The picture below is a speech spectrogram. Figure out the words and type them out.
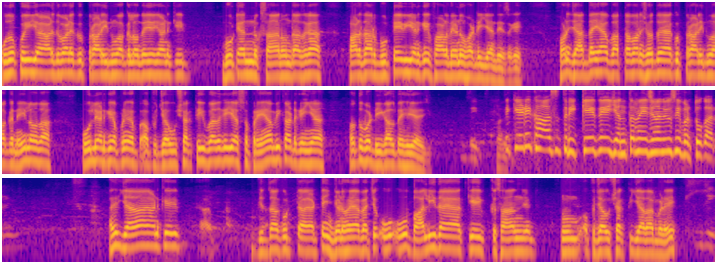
ਉਦੋਂ ਕੋਈ ਆਲੇ ਦੁਆਲੇ ਕੋਈ ਪਰਾਲੀ ਨੂੰ ਅੱਗ ਲਾਉਂਦੇ ਯਾਨੀ ਕਿ ਬੂਟਿਆਂ ਨੂੰ ਨੁਕਸਾਨ ਹੁੰਦਾ ਸੀਗਾ। ਫਲਦਾਰ ਬੂਟੇ ਵੀ ਯਾਨੀ ਕਿ ਫਲ ਦੇਣੋਂ ਹਟ ਜਾਂਦੇ ਸੀਗੇ। ਹੁਣ ਜਦ ਦਾ ਇਹ ਵਾਤਾਵਰਣ ਸ਼ੁੱਧ ਹੋਇਆ ਕੋਈ ਪਰਾਲੀ ਨੂੰ ਅੱਗ ਨਹੀਂ ਲਾਉਂਦਾ। ਉਹ ਲੈਣ ਕੇ ਆਪਣੀ ਉਪ- ਉਪਜਾਊ ਸ਼ਕਤੀ ਵੱਧ ਗਈ ਆ ਸਪਰੇਆਂ ਵੀ ਘਟ ਗਈਆਂ। ਸਭ ਤੋਂ ਵੱਡੀ ਗੱਲ ਤਾਂ ਇਹ ਹੈ ਜੀ। ਜੀ। ਤੇ ਕਿਹੜੇ ਖਾਸ ਤਰੀਕੇ ਤੇ ਯੰਤਰ ਨੇ ਜਿਨ੍ਹਾਂ ਦੀ ਤੁਸੀਂ ਵਰਤੋਂ ਕਰ ਰਹੇ ਹੋ? ਅਸੀਂ ਜ਼ਿਆਦਾ ਆਣ ਕੇ ਜਿੱਦਾਂ ਕੋਈ ਢਿੰਜਣ ਹੋਇਆ ਵਿੱਚ ਉਹ ਉਹ ਬਾਲੀ ਦਾ ਆ ਕਿ ਕਿਸਾਨ ਨੂੰ ਉਪਜਾਊ ਸ਼ਕਤੀ ਜ਼ਿਆਦਾ ਮਿਲੇ। ਜੀ।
